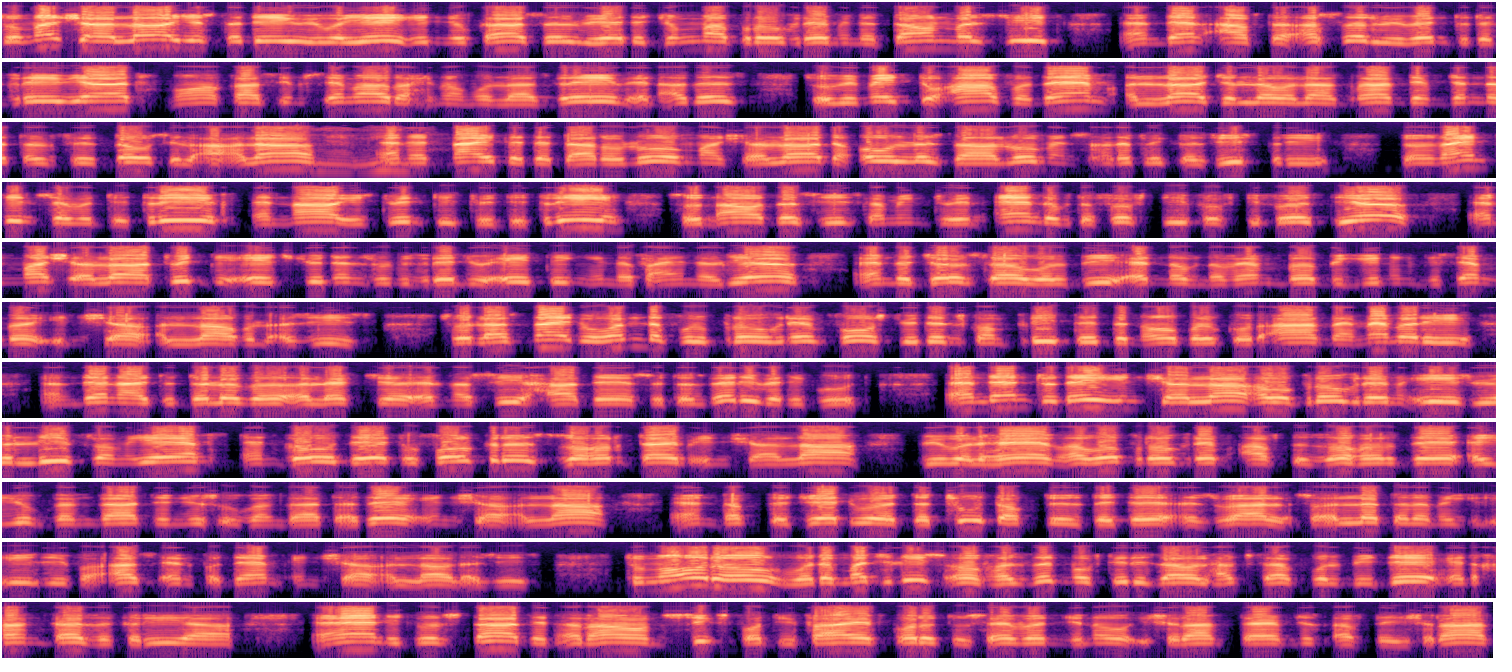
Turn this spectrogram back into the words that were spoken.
So, mashallah, yesterday we were here in Newcastle. We had a Jummah program in the town masjid. And then after Asr, we went to the graveyard, Muhammad Qasim Sema, Rahimahullah's grave, and others. So we made dua for them. Allah Jalla wala grant them Jannat al-Firdaus al-A'la. And at night at the Darul mashallah, the oldest Darul in South Africa's history. So 1973 and now it's 2023. So now this is coming to an end of the 50, 51st year and mashallah 28 students will be graduating in the final year and the jalsa will be end of November beginning December inshallah aziz. So last night a wonderful program four students completed the noble Quran by memory and then I had to deliver a lecture and nasiha there. So it was very very good. And then today, inshallah, our program is we will leave from here and go there to Folkers, Zohar time, inshallah we will have our program after Zohar there, Ayub Gangat and Yusuf Gangat are there, inshallah. And Dr. Jedward, the two doctors, they're there as well. So Allah Ta'ala make it easy for us and for them, inshallah Aziz. Tomorrow, with the majlis of Hazrat Mufti Rizal Haqsab will be there at Khanka Zakaria, and it will start at around 6.45, quarter to 7, you know, Ishraq time, just after Ishraq.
